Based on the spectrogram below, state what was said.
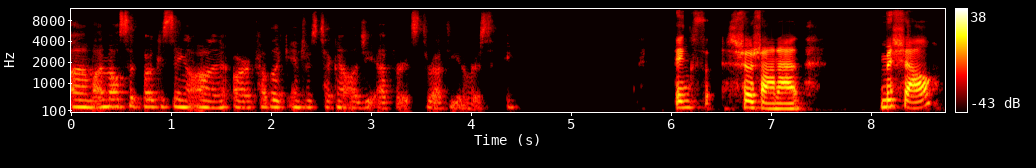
um, I'm also focusing on our public interest technology efforts throughout the university. Thanks, Shoshana. Michelle?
